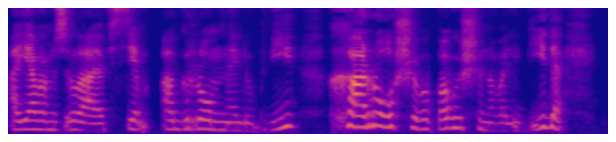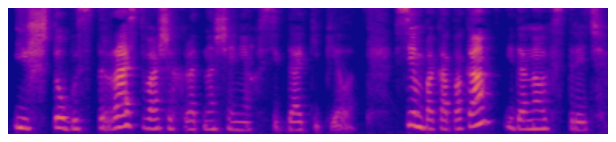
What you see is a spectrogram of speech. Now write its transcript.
А я вам желаю всем огромной любви, хорошего повышенного либидо и чтобы страсть в ваших отношениях всегда кипела. Всем пока-пока и до новых встреч!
